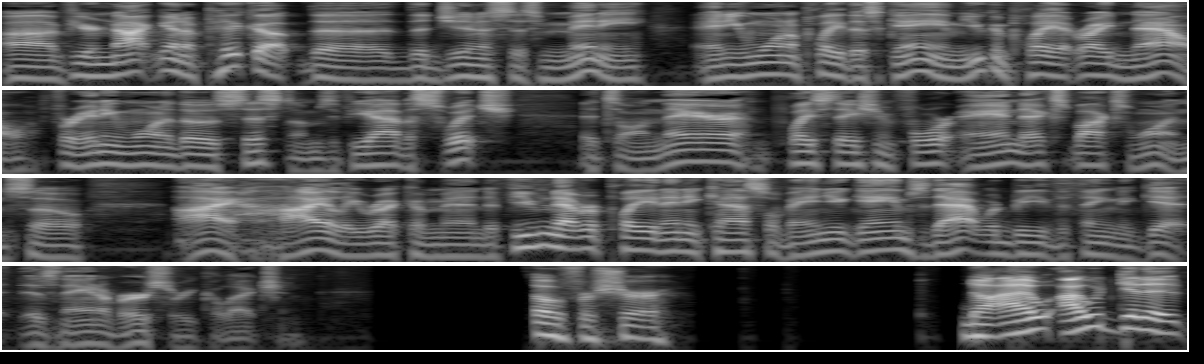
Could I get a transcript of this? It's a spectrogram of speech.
uh, if you're not going to pick up the, the Genesis Mini and you want to play this game, you can play it right now for any one of those systems. If you have a Switch, it's on there, PlayStation 4, and Xbox One. So I highly recommend. If you've never played any Castlevania games, that would be the thing to get is the anniversary collection. Oh, for sure. No, I I would get it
